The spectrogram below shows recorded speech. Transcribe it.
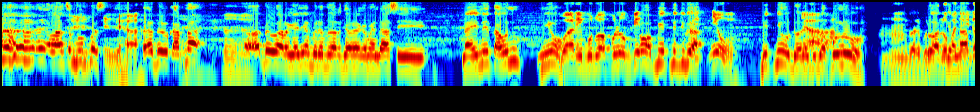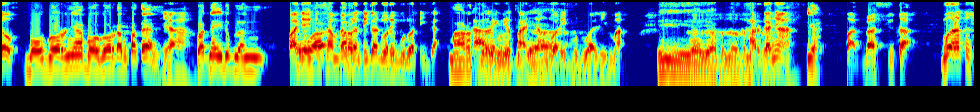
langsung bungkus. iya Aduh, karena aduh harganya benar-benar jauh rekomendasi. Nah, ini tahun new. 2020 bit Oh, Beat Beat juga. Beat new Beat new 2020. Hmm, Plat 2020 pajak genap. hidup Bogornya Bogor Kabupaten. ya Platnya hidup bulan pajak hidup Februari- sampai Maret. bulan 3 2023 Maret kalengnya 2023. panjang 2025 Iya, iya benar-benar. harganya Iya. 14 juta 200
